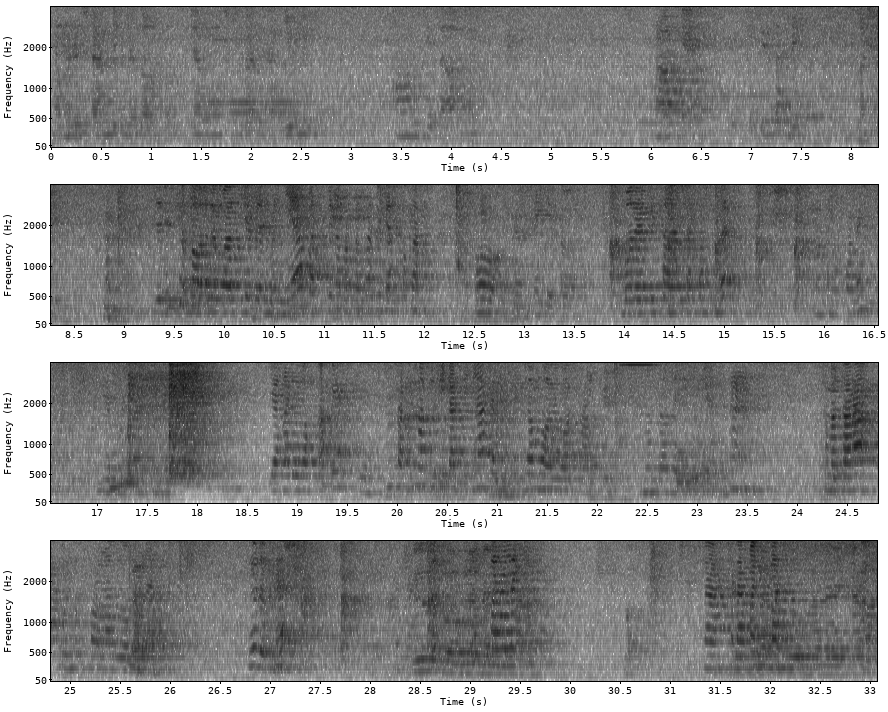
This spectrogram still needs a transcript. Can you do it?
Nggak pakai scanning atau apa yang sebenarnya unik oh gitu. Oke. Pintar deh masih. Jadi setelah udah masukin resinya masukin nomor telepon si customer Oh, oke. kayak gitu. Boleh misalnya contoh mbak? Nomor teleponnya? Gitu yang ada WhatsApp ya? Karena notifikasinya akan diterima melalui WhatsApp. Sementara itu ya. Hmm. sementara untuk selama dua bulan. Ini udah benar? Terus sekali dari lagi. nah kenapa nih mas? Dua bulan dari sekarang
